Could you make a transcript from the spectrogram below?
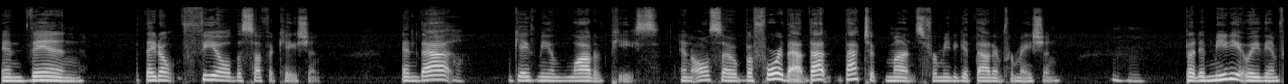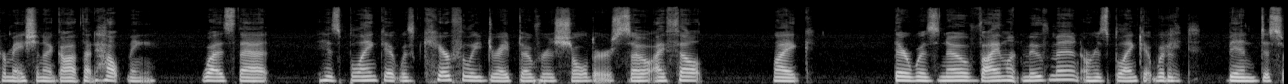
and then mm. they don't feel the suffocation. And that oh. gave me a lot of peace. And also before that, that that took months for me to get that information. Mm-hmm. But immediately the information I got that helped me was that his blanket was carefully draped over his shoulders. So I felt like there was no violent movement or his blanket would right. have been dis-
